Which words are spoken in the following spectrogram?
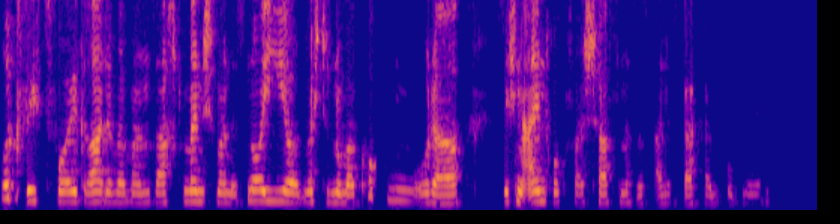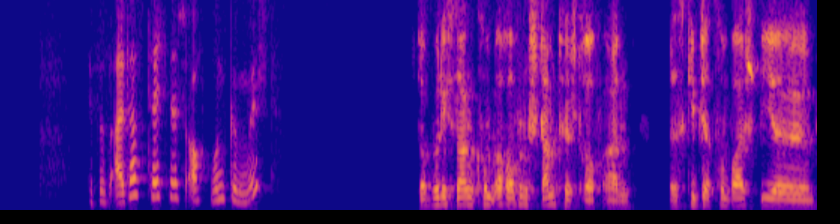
rücksichtsvoll, gerade wenn man sagt, Mensch, man ist neu hier und möchte nur mal gucken oder sich einen Eindruck verschaffen. Das ist alles gar kein Problem. Ist es alterstechnisch auch bunt gemischt? Da würde ich sagen, kommt auch auf den Stammtisch drauf an. Es gibt ja zum Beispiel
